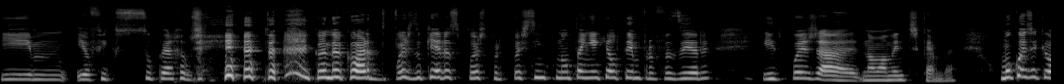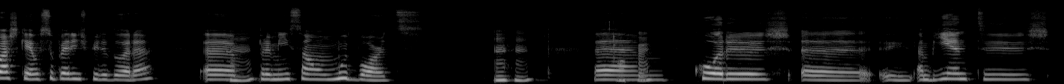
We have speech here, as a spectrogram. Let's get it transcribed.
e hum, eu fico super rabugenta quando acordo depois do que era suposto, porque depois sinto que não tenho aquele tempo para fazer e depois já normalmente descamba. Uma coisa que eu acho que é super inspiradora uh, uhum. para mim são mood boards. Uhum. Um, okay. cores, uh, ambientes,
